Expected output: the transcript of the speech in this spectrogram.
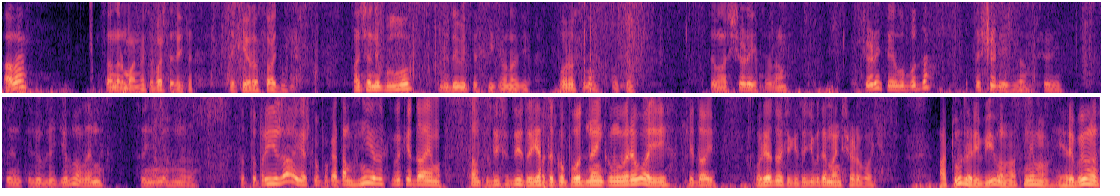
Але все нормально. Ось бачите, дивіться, який розсадник. Наче не було. І дивіться, скільки у нас їх поросло. Ось це, у нас щориця, да? Щориця і лобода. Це щорик, да, щорик. Свинки люблять його, але ми свиням його не робимо. Тобто приїжджаю, я ж поки там гній викидаємо, там туди-сюди, то я отако по одненькому вириваю і кидаю у рядочок, і тоді буде менше рвати. А тут грибів у нас нема. І гриби у нас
